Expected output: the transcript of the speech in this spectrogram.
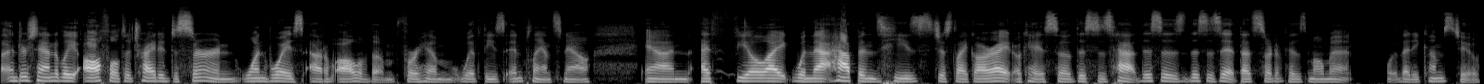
understandably awful to try to discern one voice out of all of them for him with these implants now. And i feel like when that happens he's just like all right okay so this is how, this is this is it. That's sort of his moment that he comes to.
